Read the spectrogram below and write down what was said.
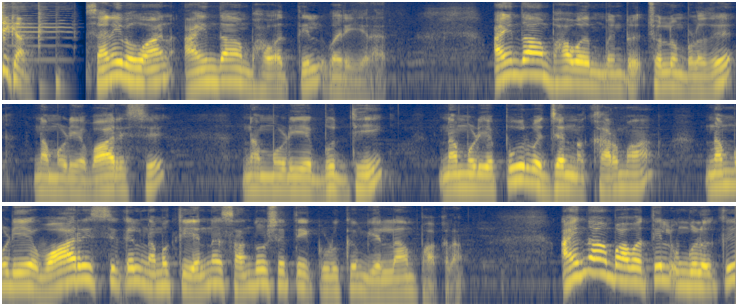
விருச்சிகம் சனி பகவான் ஐந்தாம் பாவத்தில் வருகிறார். ஐந்தாம் பாவம் என்று சொல்லும் பொழுது நம்முடைய வாரிசு நம்முடைய புத்தி நம்முடைய பூர்வ ஜென்ம கர்மா நம்முடைய வாரிசுகள் நமக்கு என்ன சந்தோஷத்தை கொடுக்கும் எல்லாம் பார்க்கலாம். ஐந்தாம் பாவத்தில் உங்களுக்கு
